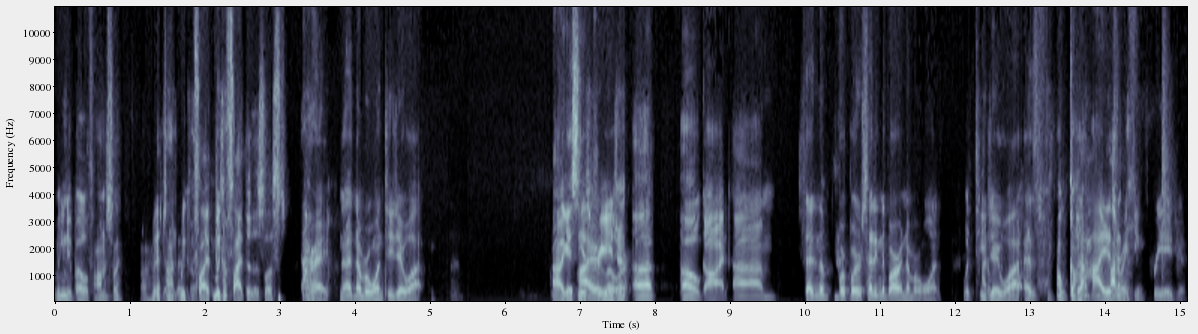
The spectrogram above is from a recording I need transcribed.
We can do both, honestly. Right, we have time. We can fly. We can fly through this list. All right. At number one, T.J. Watt. I guess he's a free agent. Uh, oh God. Um, setting the we're, we're, setting the bar at number one with T.J. Watt as the, oh God. the highest ranking free agent.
